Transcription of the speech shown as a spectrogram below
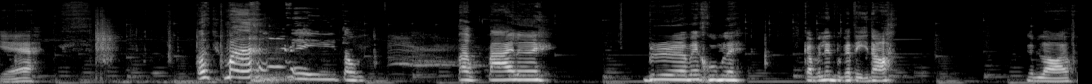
เย้เอ้ยมาไอ้ยตกตกตายเลยเบื่อไม่คุ้มเลย กลับไปเล่นปกติเนาะเรียบร้อยโห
